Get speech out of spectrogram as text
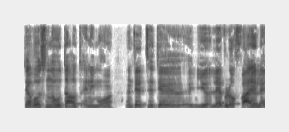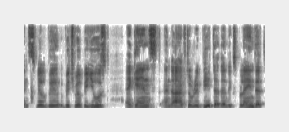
there was no doubt anymore and that the level of violence will be, which will be used against, and I have to repeat that and explain that.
